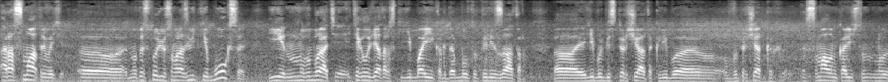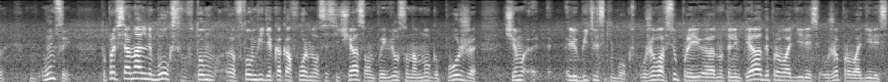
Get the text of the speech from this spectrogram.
рассматривать э, ну, историю саморазвития бокса и ну, брать эти гладиаторские бои, когда был тотализатор, э, либо без перчаток, либо э, в перчатках с малым количеством ну, унций, то профессиональный бокс в том, э, в том виде, как оформился сейчас, он появился намного позже, чем э, любительский бокс. Уже вовсю э, над Олимпиады проводились, уже проводились,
